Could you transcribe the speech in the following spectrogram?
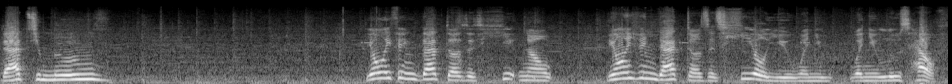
That's your move? The only thing that does is heal. No, the only thing that does is heal you when you when you lose health.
